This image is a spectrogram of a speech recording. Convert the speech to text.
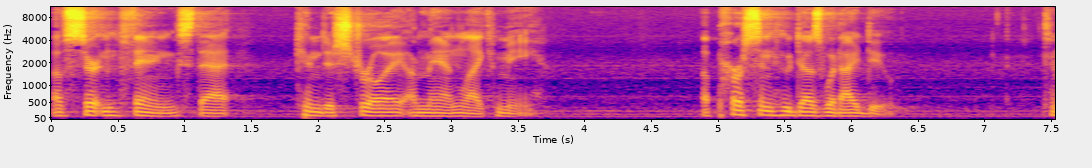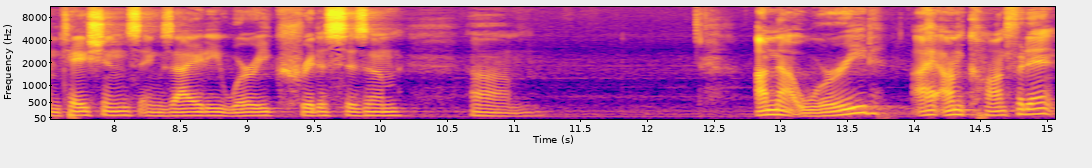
of certain things that can destroy a man like me. A person who does what I do temptations, anxiety, worry, criticism. Um, I'm not worried. I, I'm confident.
